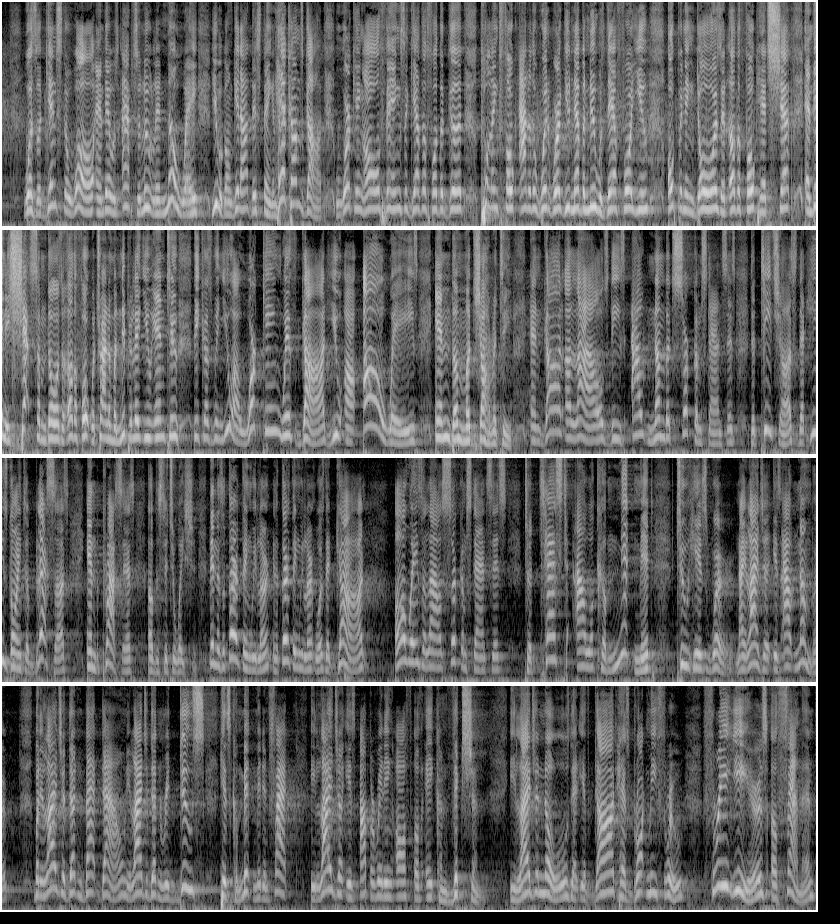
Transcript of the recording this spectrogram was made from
was against the wall and there was absolutely no way you were going to get out this thing. And here comes God working all things together for the good, pulling folk out of the woodwork you never knew was there for you, opening doors that other folk had shut, and then He shut some doors that other folk were trying to manipulate you into. Because when you are working with God, you are always in the majority. And God allows these outnumbered circumstances to teach us that He's going to bless us in the process of the situation. Then there's a third thing we learned, and the third thing we learned was that God always allows circumstances to test our commitment to His word. Now, Elijah is outnumbered, but Elijah doesn't back down, Elijah doesn't reduce his commitment. In fact, Elijah is operating off of a conviction. Elijah knows that if God has brought me through three years of famine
